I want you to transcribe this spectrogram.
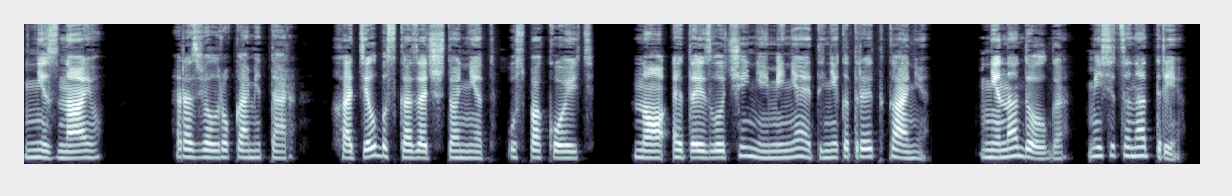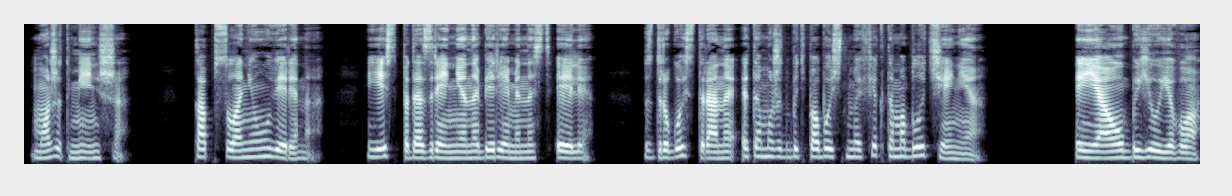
«Не знаю», — развел руками Тар. Хотел бы сказать, что нет, успокоить. Но это излучение меняет и некоторые ткани. Ненадолго, месяца на три, может меньше. Капсула не уверена. Есть подозрение на беременность Элли. С другой стороны, это может быть побочным эффектом облучения. «Я убью его»,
